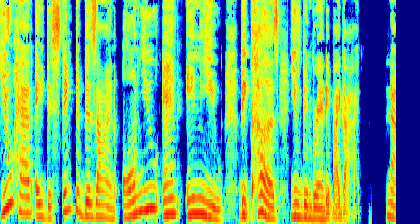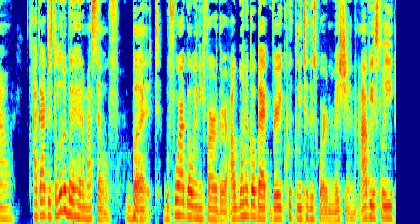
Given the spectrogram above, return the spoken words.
You have a distinctive design on you and in you because you've been branded by God. Now, I got just a little bit ahead of myself, but before I go any further, I want to go back very quickly to this word mission. Obviously,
